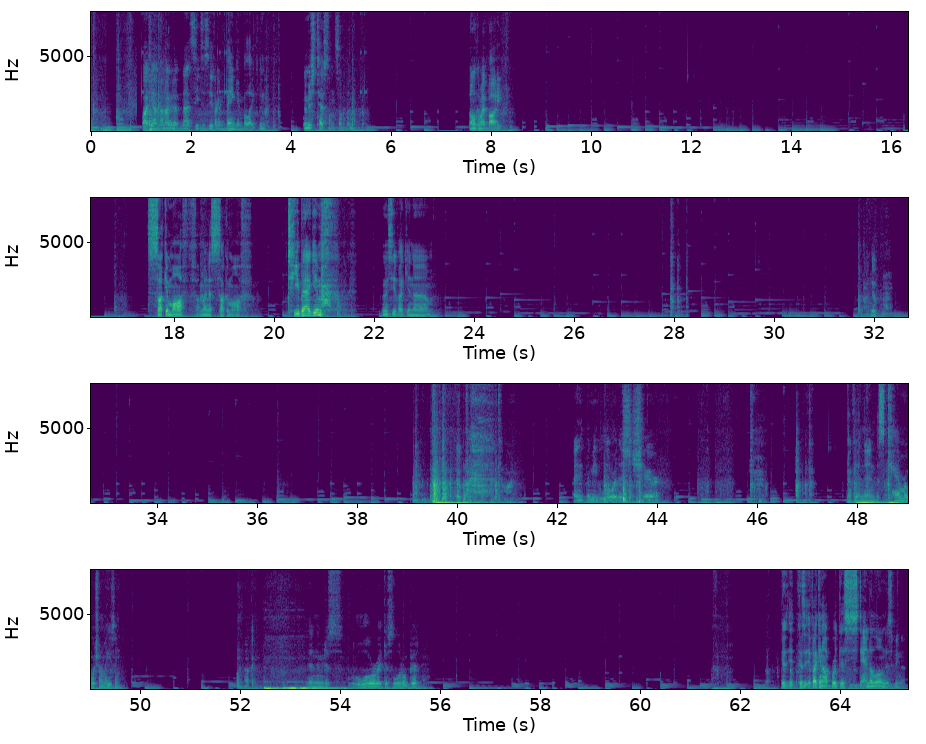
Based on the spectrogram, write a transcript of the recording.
Actually, I'm, I'm not gonna not see to see if I can bang him, but like let me just test on something. Don't look at my body. Suck him off? I'm not gonna suck him off. Teabag him? Let me see if I can, um... Nope. Come on. I, let me lower this chair. This camera, which one am I using? Okay. Then let me just lower it just a little bit. Because if I can operate this standalone, this would be nice.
